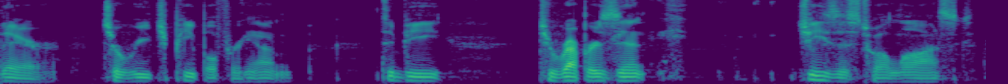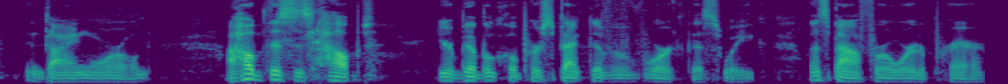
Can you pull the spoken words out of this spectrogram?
there to reach people for Him, to be, to represent Jesus to a lost and dying world. I hope this has helped your biblical perspective of work this week. Let's bow for a word of prayer.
